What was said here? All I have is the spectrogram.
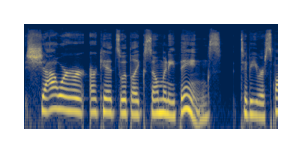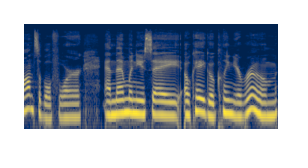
shower our kids with like so many things to be responsible for. And then when you say, okay, go clean your room,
